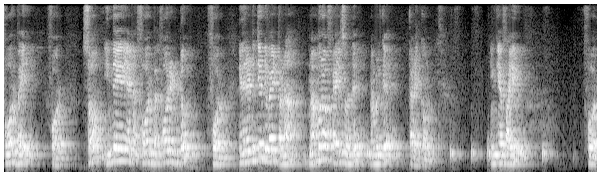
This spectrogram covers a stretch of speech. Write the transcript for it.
4 by 4. So, இந்த ஏரியா என்ன 4 by 4 into 4. இது ரெண்டுத்தையும் டிவைட் பண்ணா number of tiles வந்து நம்மளுக்கு கிடைக்கும். இங்க 5 4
